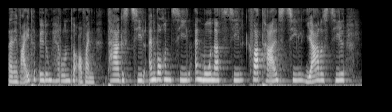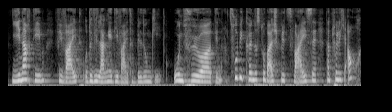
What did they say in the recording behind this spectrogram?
deine Weiterbildung herunter, auf ein Tagesziel, ein Wochenziel, ein Monatsziel, Quartalsziel, Jahresziel, je nachdem, wie weit oder wie lange die Weiterbildung geht. Und für den Azubi könntest du beispielsweise natürlich auch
